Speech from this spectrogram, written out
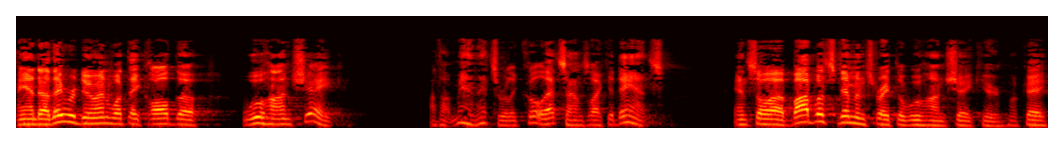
and uh, they were doing what they called the Wuhan Shake. I thought, man, that's really cool. That sounds like a dance. And so, uh, Bob, let's demonstrate the Wuhan shake here, okay?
